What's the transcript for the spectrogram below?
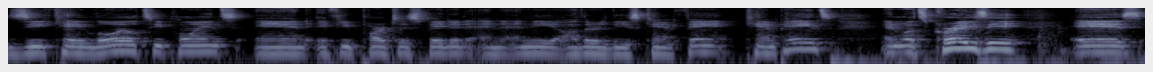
ZK loyalty points, and if you participated in any other of these campaign campaigns. And what's crazy is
